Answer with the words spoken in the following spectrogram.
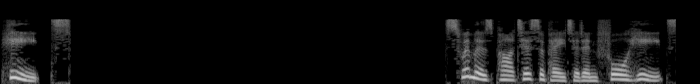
Heats. Swimmers participated in four heats.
